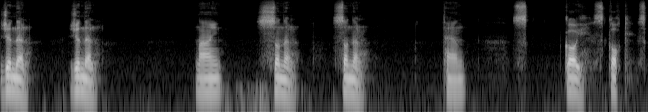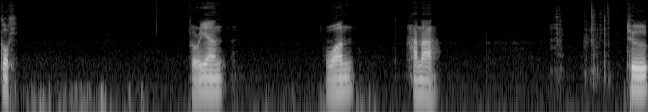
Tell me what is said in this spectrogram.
Genel Genel 9 Sonel. Sonel. 10 Skoy Skok. Skok Korean. 1 Hana. 2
